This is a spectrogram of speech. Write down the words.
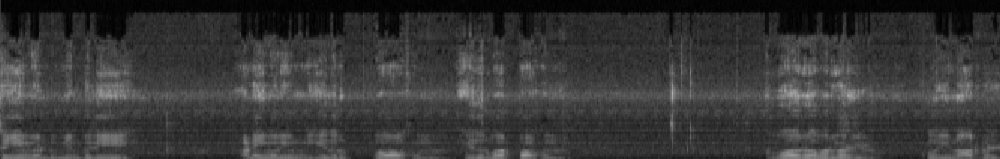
செய்ய வேண்டும் என்பதே அனைவரின் எதிர்ப்பாகும் எதிர்பார்ப்பாகும். இவ்வாறு அவர்கள் கூறினார்கள்.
